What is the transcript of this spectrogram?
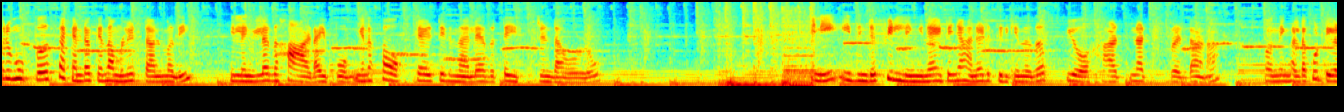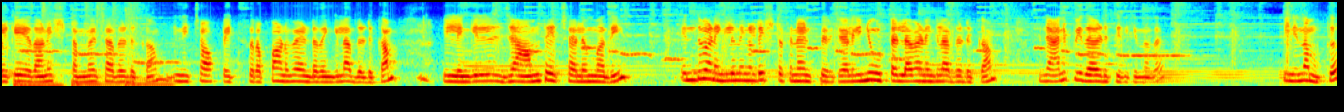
ഒരു മുപ്പത് സെക്കൻഡൊക്കെ നമ്മൾ ഇട്ടാൽ മതി. ഇല്ലെങ്കിൽ അത് ഹാർഡായി പോകും. ഇങ്ങനെ സോഫ്റ്റ് ആയിട്ടിരുന്നാലേ അത് ടേസ്റ്റ് ഉണ്ടാവുള്ളൂ. ഇനി ഇതിന്റെ ഫില്ലിങ്ങിനായിട്ട് ഞാൻ എടുത്തിരിക്കുന്നത് പ്യൂർ ഹാർട്ട് നട്ട് സ്പ്രെഡാണ് അപ്പോൾ നിങ്ങളുടെ കുട്ടികൾക്ക് ഏതാണ് ഇഷ്ടം എന്ന് വെച്ചാൽ അതെടുക്കാം. ഇനി ചോക്ലേറ്റ് സിറപ്പാണ് വേണ്ടതെങ്കിൽ അതെടുക്കാം. ഇല്ലെങ്കിൽ ജാം തേച്ചാലും മതി. എന്ത് വേണമെങ്കിലും നിങ്ങളുടെ ഇഷ്ടത്തിനനുസരിച്ച് അല്ലെങ്കിൽ ന്യൂട്ടെല്ല വേണമെങ്കിൽ അതെടുക്കാം. ഞാനിപ്പോൾ ഇതാണ് എടുത്തിരിക്കുന്നത്. ഇനി നമുക്ക്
